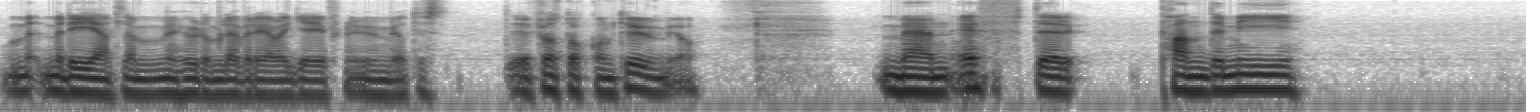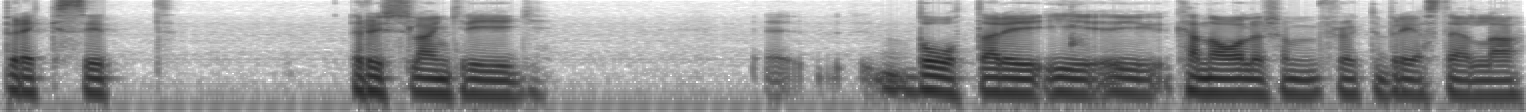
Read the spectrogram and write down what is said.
Men det är egentligen med hur de levererar grejer från, Umeå till, eh, från Stockholm till Umeå. Men efter pandemi, Brexit, Rysslandkrig, eh, båtar i, i, i kanaler som försökte bredställa,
